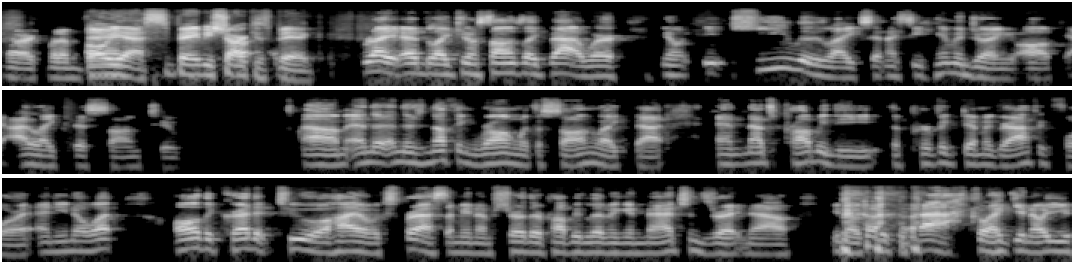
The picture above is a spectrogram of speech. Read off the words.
Shark, but a Oh yes, Baby Shark is big. right and like you know songs like that where you know it, he really likes it and i see him enjoying it oh okay i like this song too um, and, there, and there's nothing wrong with a song like that and that's probably the the perfect demographic for it and you know what all the credit to ohio express. I mean i'm sure they're probably living in mansions right now you know back like you know you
